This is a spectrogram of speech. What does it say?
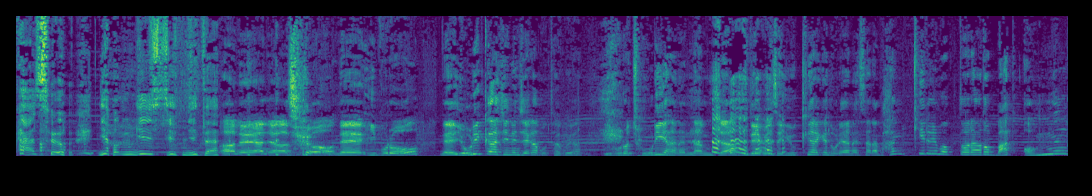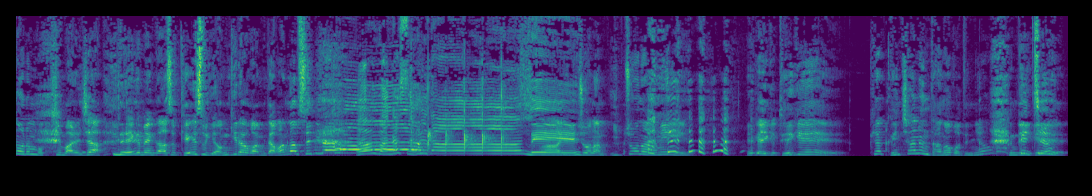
가수 영기 씨입니다. 아, 네, 안녕하세요. 네, 입으로 네, 요리까지는 제가 못 하고요. 입으로 조리하는 남자, 무대 위에서 유쾌하게 노래하는 사람 한 끼를 먹더라도 맛 없는 거는 먹지 말자. 네. 개그맨 가수 개수 연기라고 합니다. 반갑습니다. 아, 반갑습니다. 네. 아, 입조남. 입조남이 그러니까 이게 되게 그냥 괜찮은 단어거든요. 근데 그쵸? 이게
